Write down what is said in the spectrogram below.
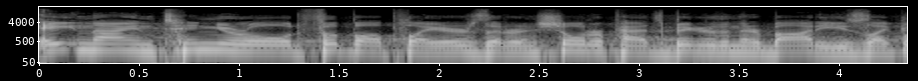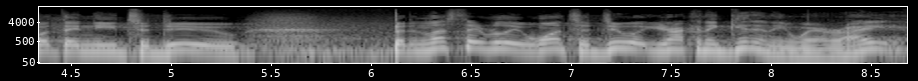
eight, nine, ten year old football players that are in shoulder pads bigger than their bodies, like what they need to do. But unless they really want to do it, you're not going to get anywhere, right?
